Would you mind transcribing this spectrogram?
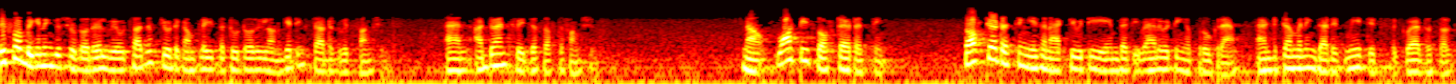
Before beginning this tutorial, we would suggest you to complete the tutorial on getting started with functions and advanced features of the functions. Now, what is software testing? Software testing is an activity aimed at evaluating a program and determining that it meets its required results.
